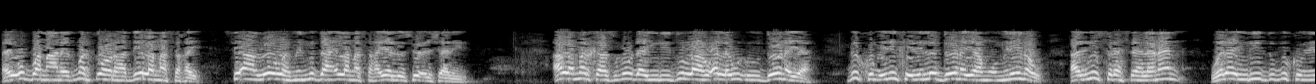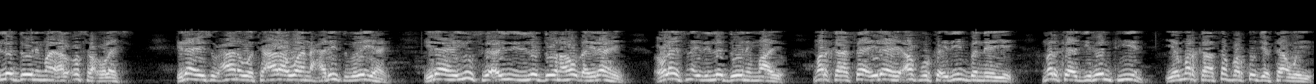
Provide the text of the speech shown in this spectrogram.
ay u banaaneed markii hore haddii la nasakhay si aan loo wahmin middaan in la nasakhay ayaa loo soo celishaa layidhi alla markaas wuxuu dhahay yuriidullaahu alla wuxuu doonayaa bikum idinka idinla doonayaa mu'miniinow alyusra sahlanaan walaa yuriidu bikum idinla dooni maayo alcusra culays. Ilaahay subxaanahu wa tacaala waa naxariis badan yahay. Ilaahay yusri ayuu idinla doona haw dhah ilaahay. Culaysna idinla dooni maayo. Markaasaa ilaahay afurka idiin baneeyey. Markaad jiran tihiin iyo markaad safar ku jirtaan weeye.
